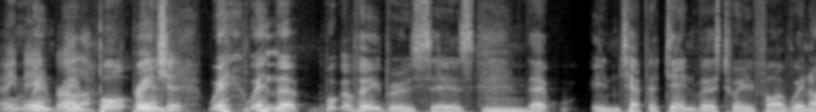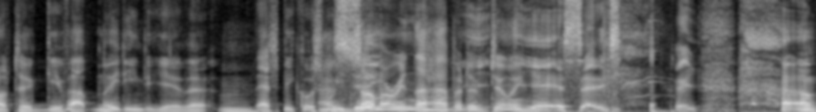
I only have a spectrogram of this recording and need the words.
Amen, when, brother. when, Paul- Preach when, it. When, when the book of Hebrews says Mm. that in chapter 10, verse 25, we're not to give up meeting together, that's because we As do. some are in the habit of doing. Yeah, exactly. um,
